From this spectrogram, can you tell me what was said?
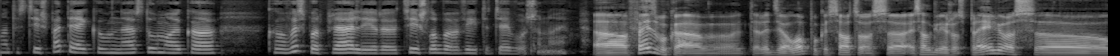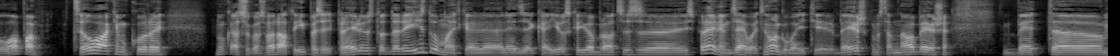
man tas cīši pateik, un es domāju, ka, ka vispār Prēļi ir cīši laba vīta dzīvošanai. Facebookā redzēju lopu, kas saucās uh, Es atgriežos prēļos. Lopa cilvēkiem, kuri, nu, kā sakos, varētu īpazīt prēļus, tad arī izdomājot, ka liedzēja, ka jūs, ka jobrauc uz, uh, uz prēļiem, dzēvot, nogavojot, ir bijuši, pirms tam nav bijuši. Bet, uh,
